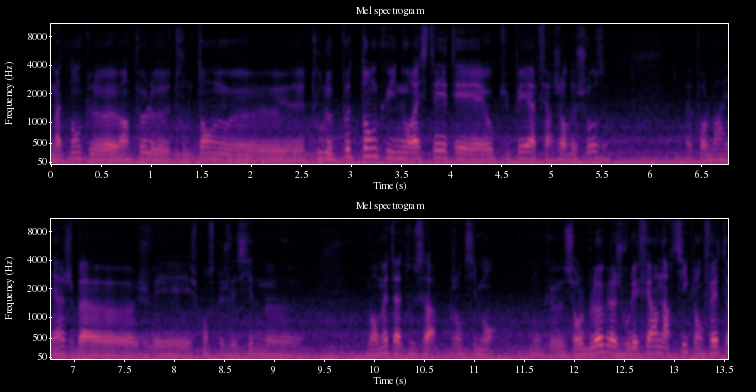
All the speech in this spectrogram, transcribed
maintenant que le, un peu le, tout le temps, tout le peu de temps qu'il nous restait était occupé à faire ce genre de choses pour le mariage, bah, je, vais, je pense que je vais essayer de me, me remettre à tout ça gentiment. Donc sur le blog, là, je voulais faire un article en fait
